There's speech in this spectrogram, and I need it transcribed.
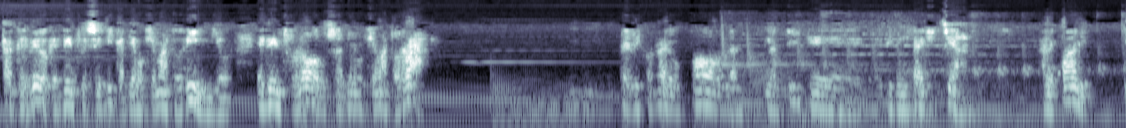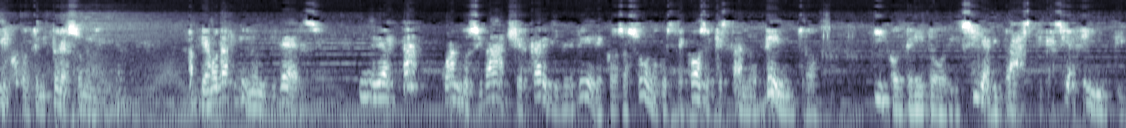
tant'è vero che dentro i sei dita abbiamo chiamato Ringhio e dentro l'Horus abbiamo chiamato Ra, per ricordare un po' le antiche divinità egiziane, alle quali il contenitore assomiglia, abbiamo dato dei nomi diversi. In realtà, quando si va a cercare di vedere cosa sono queste cose che stanno dentro i contenitori, sia di plastica, sia finti,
